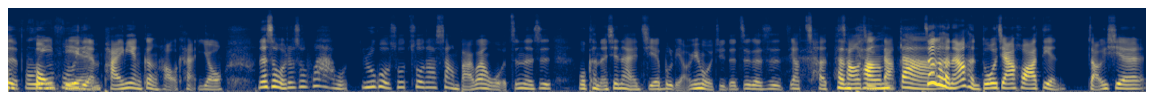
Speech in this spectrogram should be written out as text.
是丰富一点，牌面更好看。有那时候我就说哇，我如果说做到上百万，我真的是我可能现在还接不了，因为我觉得这个是要超超级大，这个可能要很多家花店找一些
